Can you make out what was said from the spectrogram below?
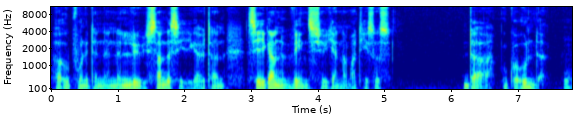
har uppvunnit en, en, en lysande seger. Utan segern vinns ju genom att Jesus dör och går under. Mm.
